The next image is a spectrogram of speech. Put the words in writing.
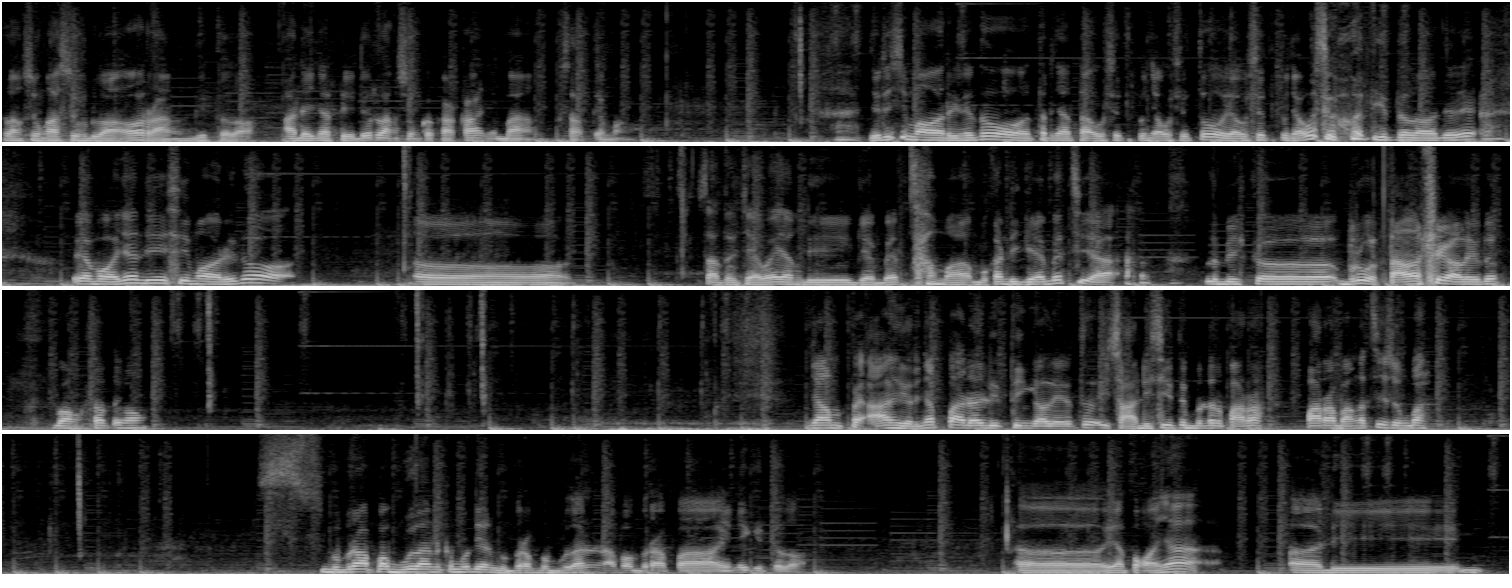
langsung ngasuh dua orang gitu loh. Adiknya tidur langsung ke kakaknya bang saat emang. Jadi si mawar ini tuh ternyata usut punya usut tuh ya usut punya usut gitu loh. Jadi ya pokoknya di si mawar itu uh, satu cewek yang digebet sama bukan digebet sih ya lebih ke brutal sih kali itu. Bangsat emang nyampe akhirnya pada ditinggalin itu sadis itu bener parah. Parah banget sih sumpah. Beberapa bulan kemudian beberapa bulan apa berapa ini gitu loh. Eh ya pokoknya eh, di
